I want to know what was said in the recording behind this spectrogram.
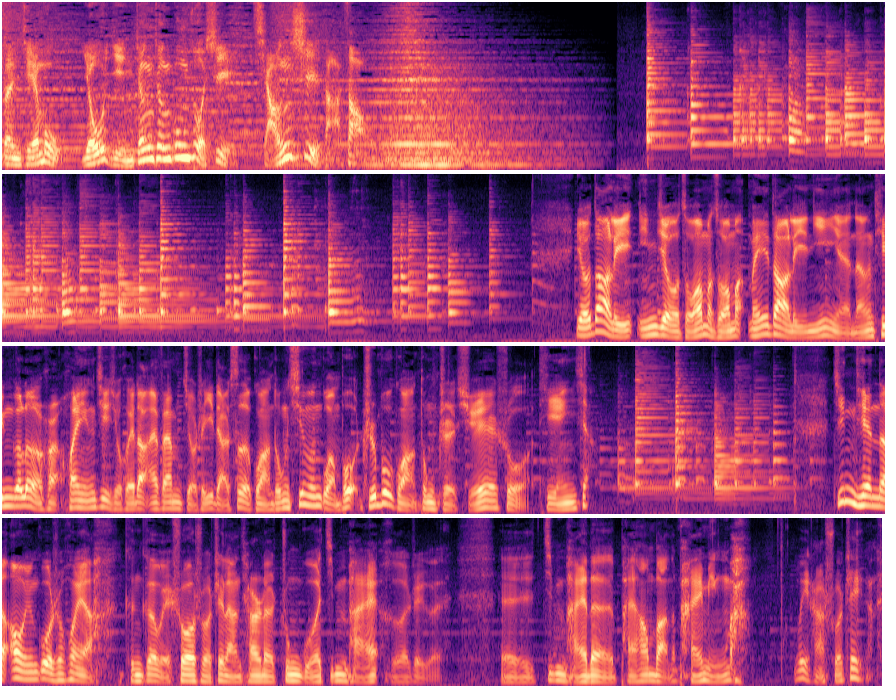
本节目由尹铮铮工作室强势打造。有道理您就琢磨琢磨，没道理您也能听个乐呵。欢迎继续回到 FM 九十一点四广东新闻广播，直播广东之学说天下。今天的奥运故事会啊，跟各位说说这两天的中国金牌和这个，呃，金牌的排行榜的排名吧。为啥说这个呢？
